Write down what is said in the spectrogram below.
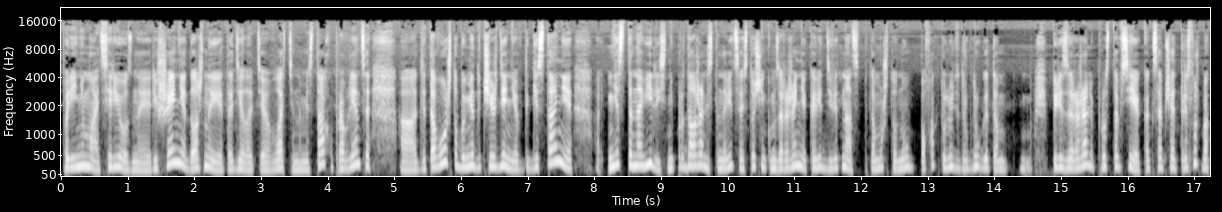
принимать серьезные решения. Должны это делать э, власти на местах, управленцы, а, для того, чтобы медучреждения в Дагестане а, не становились, не продолжали становиться источником заражения COVID-19, потому что, ну, по факту люди друг друга там перезаражали просто все. Как сообщает пресс-служба,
